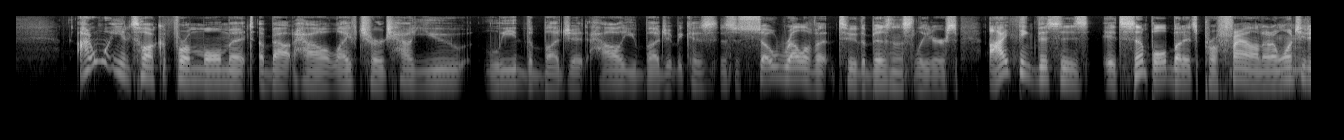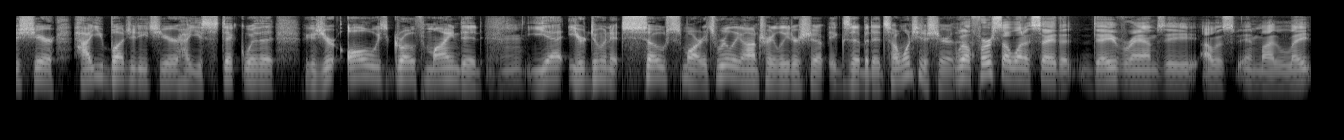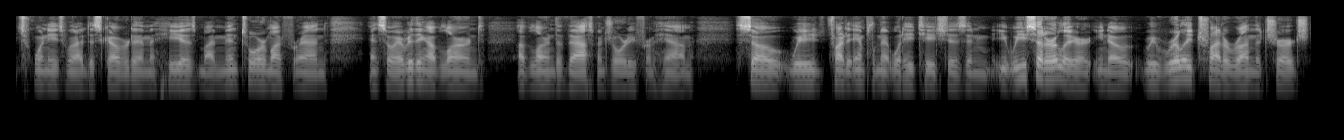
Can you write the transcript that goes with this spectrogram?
I want you to talk for a moment about how Life Church, how you lead the budget, how you budget, because this is so relevant to the business leaders. I think this is it's simple, but it's profound. And I want you mm-hmm. to share how you budget each year, how you stick with it, because you're always growth minded, mm-hmm. yet you're doing it so smart. It's really EntreLeadership exhibited. So I want you to share that. Well, first I want to say that Dave Ramsey, I was in my late 20s when I discovered him. He is my mentor, my friend and so everything I've learned, I've learned the vast majority from him. So we try to implement what he teaches. And you said earlier, you know, we really try to run the church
